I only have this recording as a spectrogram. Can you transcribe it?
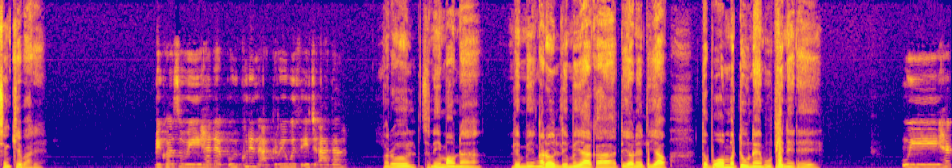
ရှင်းခဲ့ပါတယ် Because we had a, we couldn't agree with each other. ငါတို့ဇနီးမောင်နှံလင်မငါတို့လင်မယားကတယောက်နဲ့တယောက်သဘောမတူနိုင်ဘူးဖြစ်နေတယ် We had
